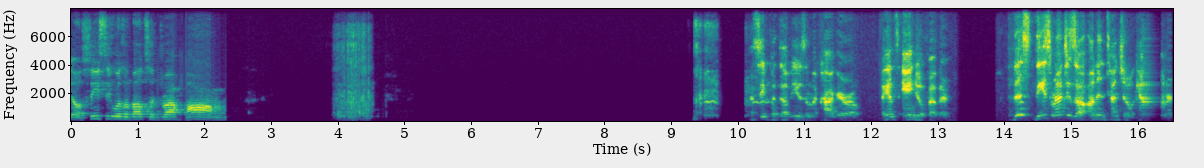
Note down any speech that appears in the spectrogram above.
Yo, Cece was about to drop bomb. Let's see for W's in the Kagero against Angel Feather. This these matches are unintentional counter.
